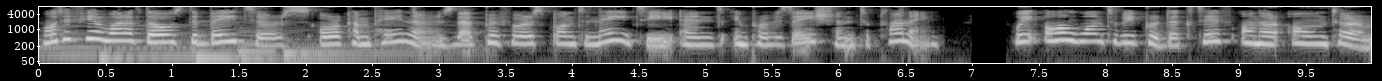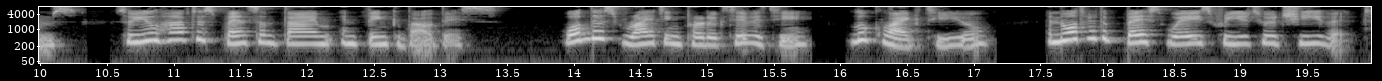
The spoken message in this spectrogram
What if you're one of those debaters or campaigners that prefer spontaneity and improvisation to planning? We all want to be productive on our own terms, so you'll have to spend some time and think about this. What does writing productivity look like to you, and what are the best ways for you to achieve it?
